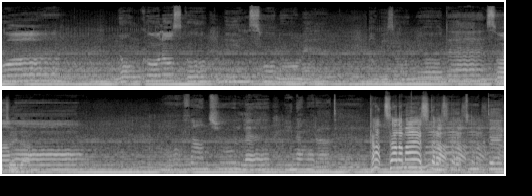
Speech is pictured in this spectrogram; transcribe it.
cuore, non conosco il suo nome, ho bisogno del suo amore. Oh, fanciulle innamorate. Cazza la maestra! Tutte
